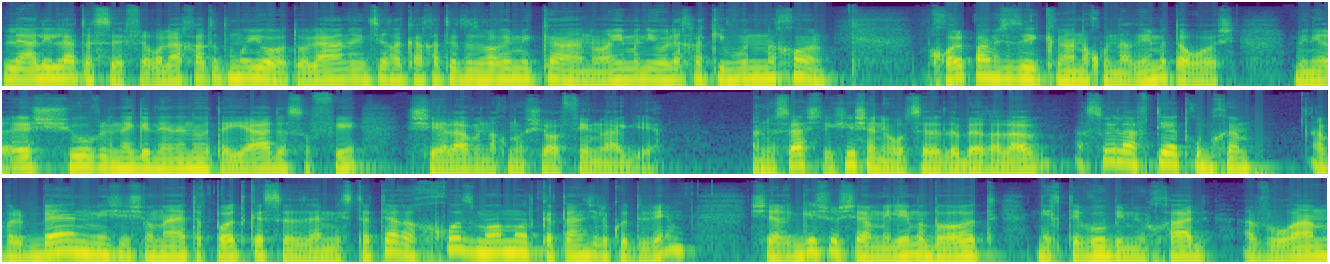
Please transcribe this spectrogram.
לעלילת הספר, או לאחת הדמויות, או לאן אני צריך לקחת את הדברים מכאן, או האם אני הולך לכיוון הנכון. בכל פעם שזה יקרה אנחנו נרים את הראש ונראה שוב לנגד עינינו את היעד הסופי שאליו אנחנו שואפים להגיע. הנושא השלישי שאני רוצה לדבר עליו עשוי להפתיע את רובכם, אבל בין מי ששומע את הפודקאסט הזה מסתתר אחוז מאוד מאוד קטן של כותבים שהרגישו שהמילים הבאות נכתבו במיוחד עבורם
